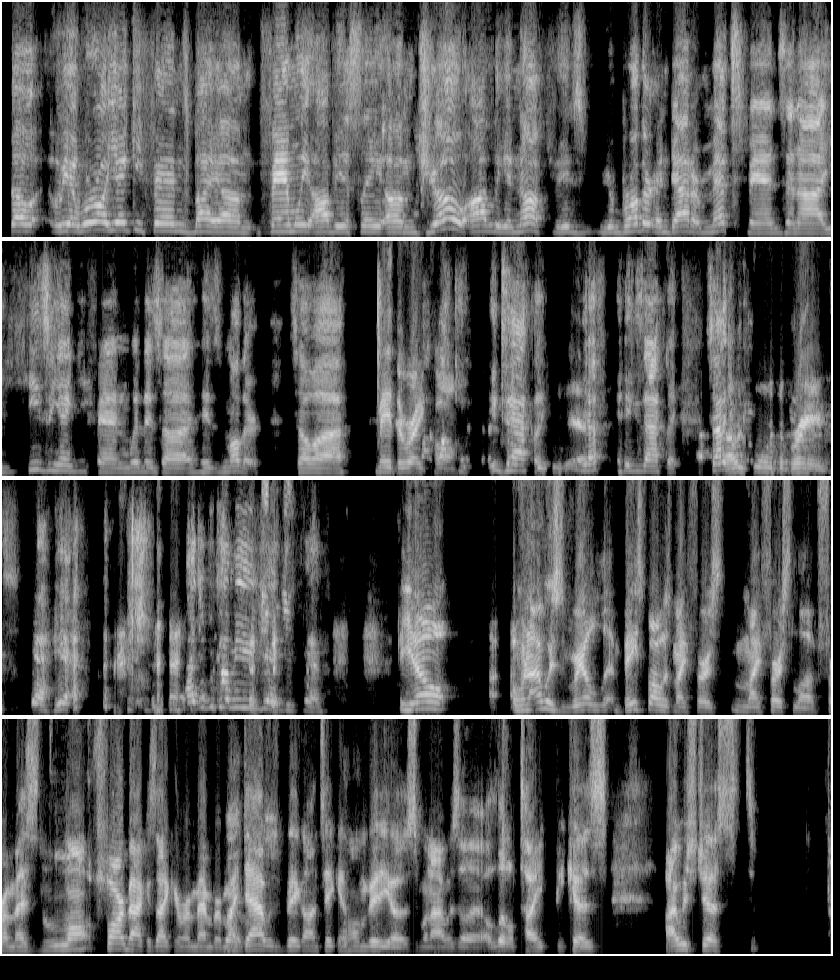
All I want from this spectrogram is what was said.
so yeah, we're all Yankee fans by um, family, obviously. Um, Joe, oddly enough, his your brother and dad are Mets fans, and uh, he's a Yankee fan with his uh, his mother. So uh, made the right call. Exactly. Yeah. Yep. Exactly. So I was born with the brains. Yeah. Yeah. how'd you become a Yankee fan? You know, when I was real, baseball was my first my first love from as long far back as I can remember. My dad was big on taking home videos when I was a, a little tight because I was just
